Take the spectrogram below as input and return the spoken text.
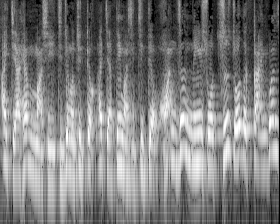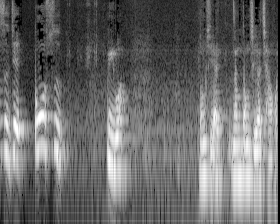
爱食香嘛是一种的执着，爱食甜嘛是执着。反正你所执着的感官世界都是欲望，东西爱，咱东西要忏悔。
